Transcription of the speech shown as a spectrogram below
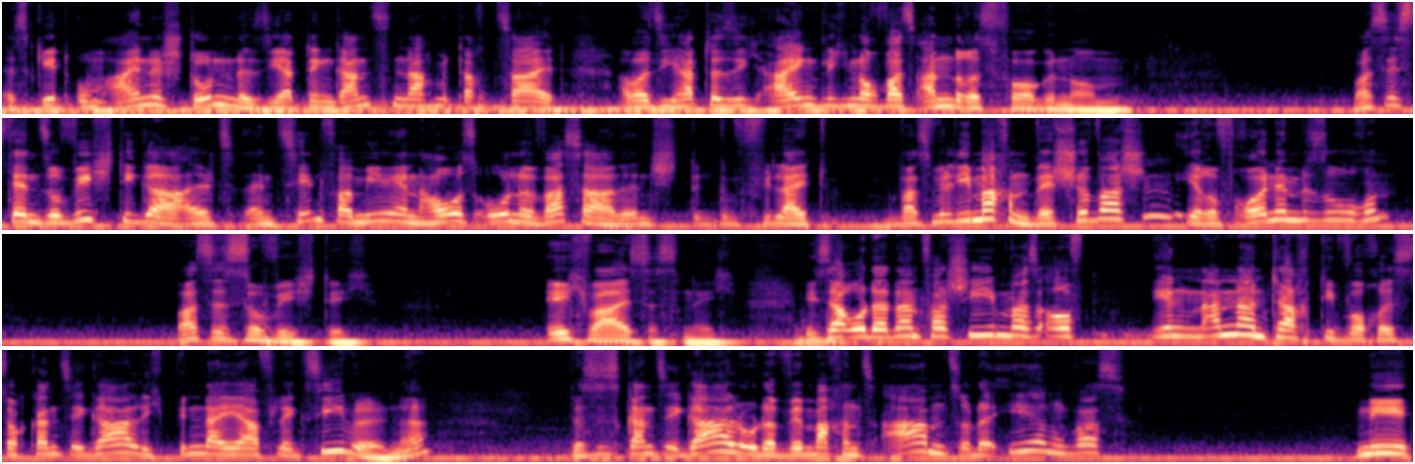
Es geht um eine Stunde. Sie hat den ganzen Nachmittag Zeit. Aber sie hatte sich eigentlich noch was anderes vorgenommen. Was ist denn so wichtiger als ein Zehn-Familien-Haus ohne Wasser? Vielleicht, was will die machen? Wäsche waschen? Ihre Freundin besuchen? Was ist so wichtig? Ich weiß es nicht. Ich sage, oder dann verschieben wir es auf irgendeinen anderen Tag die Woche. Ist doch ganz egal. Ich bin da ja flexibel, ne? Das ist ganz egal. Oder wir machen es abends oder irgendwas. Nee,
